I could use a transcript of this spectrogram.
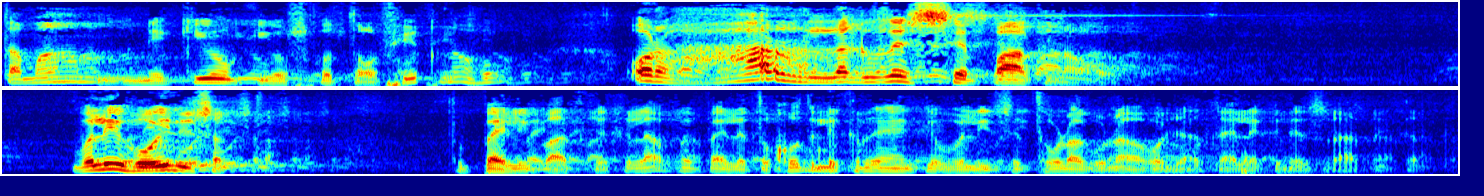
تمام نیکیوں کی اس کو توفیق نہ ہو اور ہر لغزش سے پاک نہ ہو۔ ولی ہو ہی نہیں سکتا۔ تو پہلی بات کے خلاف ہے، پہلے تو خود لکھ رہے ہیں کہ ولی سے تھوڑا گناہ ہو جاتا ہے، لیکن اصرار نہیں کرتا۔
